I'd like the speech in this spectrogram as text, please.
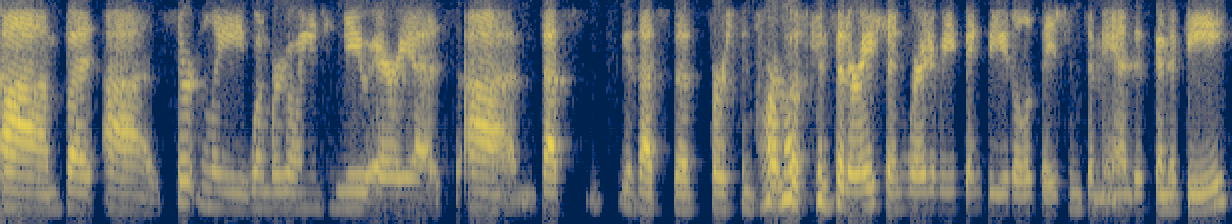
Um, but uh, certainly when we're going into new areas, um, that's that's the first and foremost consideration. Where do we think the utilization demand is going to be?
